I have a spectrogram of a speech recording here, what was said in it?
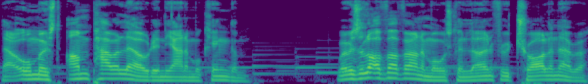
that are almost unparalleled in the animal kingdom. Whereas a lot of other animals can learn through trial and error,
